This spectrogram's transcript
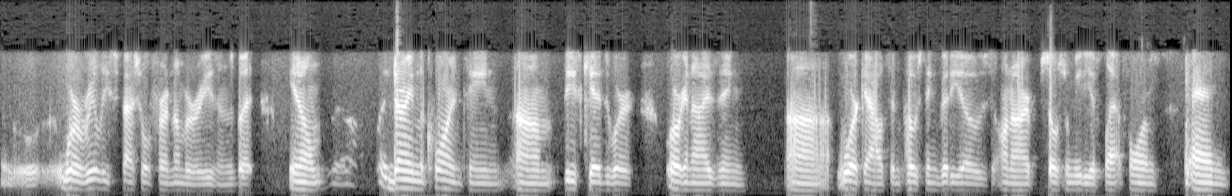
were really special for a number of reasons, but you know, during the quarantine, um, these kids were organizing uh, workouts and posting videos on our social media platforms and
